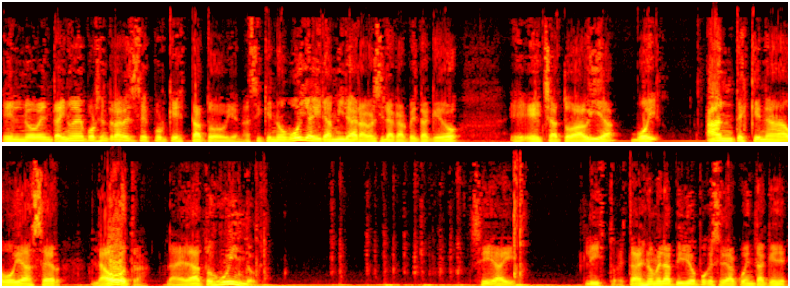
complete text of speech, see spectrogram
el 99% de las veces es porque está todo bien. Así que no voy a ir a mirar a ver si la carpeta quedó eh, hecha todavía. Voy, antes que nada, voy a hacer la otra, la de datos Windows. Sí, ahí. Listo. Esta vez no me la pidió porque se da cuenta que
